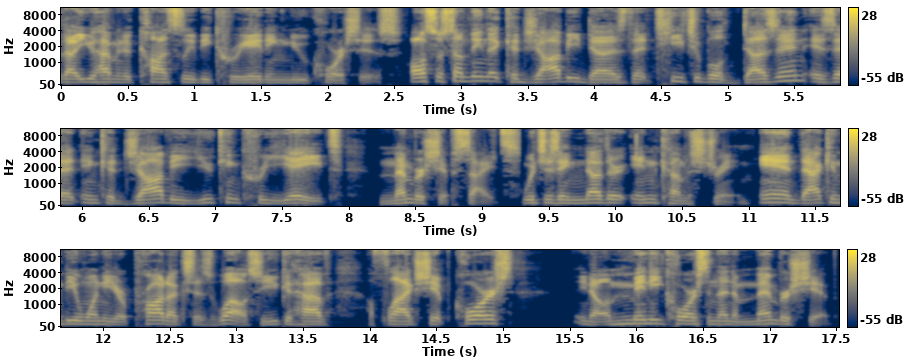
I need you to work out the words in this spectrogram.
without you having to constantly be creating new courses. Also, something that Kajabi does that Teachable doesn't is that in Kajabi, you can create membership sites, which is another income stream. And that can be one of your products as well. So you could have a flagship course, you know, a mini course, and then a membership.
